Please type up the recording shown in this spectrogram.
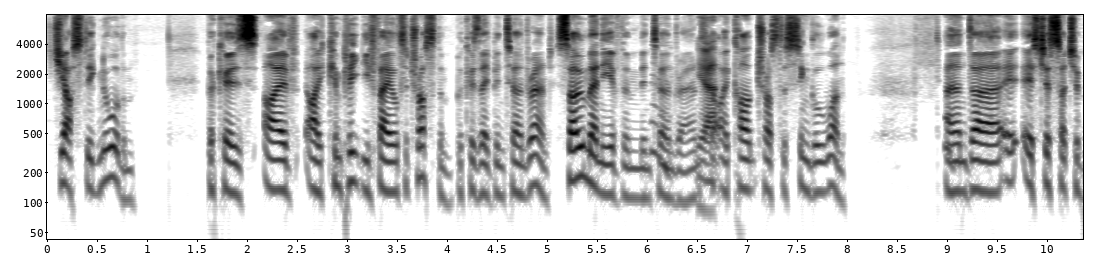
just ignore them because I've I completely fail to trust them because they've been turned around. So many of them have been turned around Yeah. that I can't trust a single one. And uh, it, it's just such a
